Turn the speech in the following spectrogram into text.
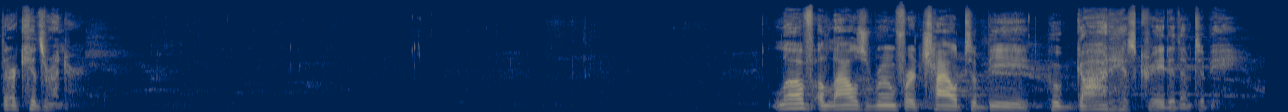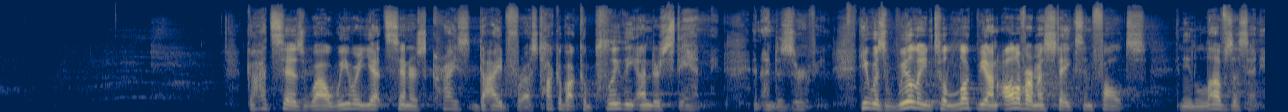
that our kids are under. Love allows room for a child to be who God has created them to be. God says, while we were yet sinners, Christ died for us. Talk about completely understanding and undeserving. He was willing to look beyond all of our mistakes and faults, and He loves us anyway.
